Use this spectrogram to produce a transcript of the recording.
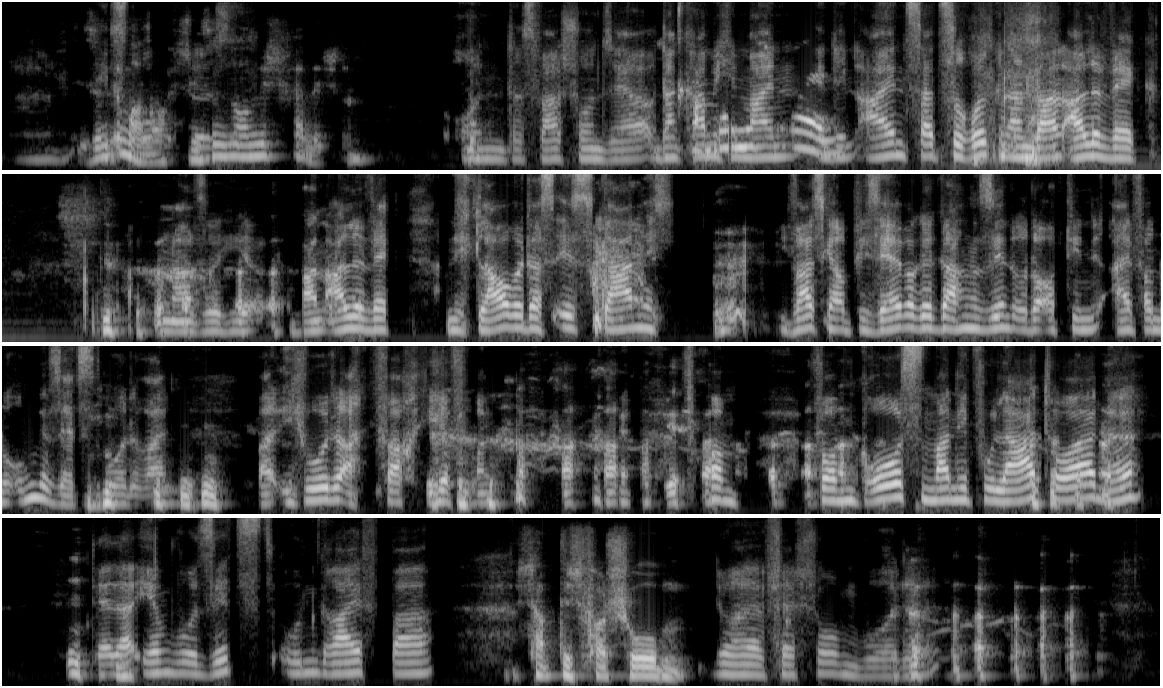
die sind immer noch, die sind noch nicht fertig. Ne? Und das war schon sehr. Und dann kam ich in meinen, in den Einser zurück und dann waren alle weg. Hatten also hier waren alle weg. Und ich glaube, das ist gar nicht. Ich weiß gar nicht, ob die selber gegangen sind oder ob die einfach nur umgesetzt wurde, weil, weil ich wurde einfach hier von, vom, vom großen Manipulator, ne, der da irgendwo sitzt, ungreifbar, Ich habe dich verschoben. ja, verschoben wurde.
